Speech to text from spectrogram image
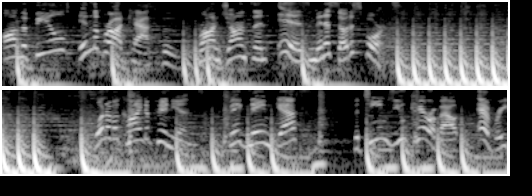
On the field, in the broadcast booth, Ron Johnson is Minnesota sports. One of a kind opinions, big name guests, the teams you care about every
